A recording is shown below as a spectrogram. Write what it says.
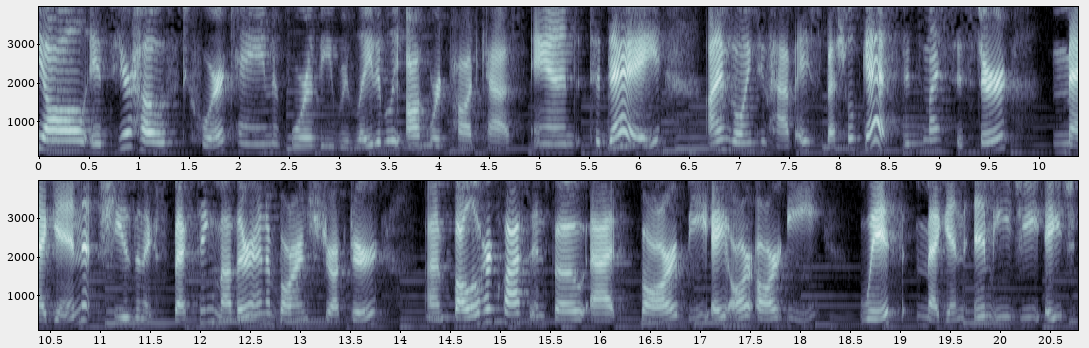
Y'all, it's your host, Cora Cain, for the Relatably Awkward podcast. And today I'm going to have a special guest. It's my sister, Meghan. She is an expecting mother and a barre instructor. Um, follow her class info at barre, B A R R E, with Meghan, M E G H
